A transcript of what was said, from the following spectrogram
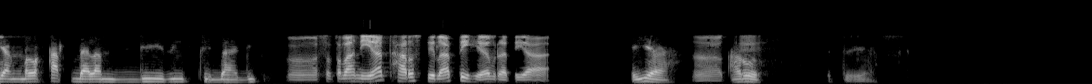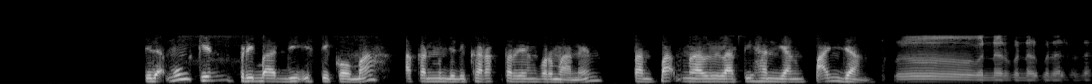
yang melekat dalam diri pribadi. Eh, setelah niat harus dilatih ya berarti ya. Iya, Oke. harus. Itu ya. Tidak mungkin pribadi istiqomah akan menjadi karakter yang permanen tanpa melalui latihan yang panjang. Hmm, benar, benar, benar, benar.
